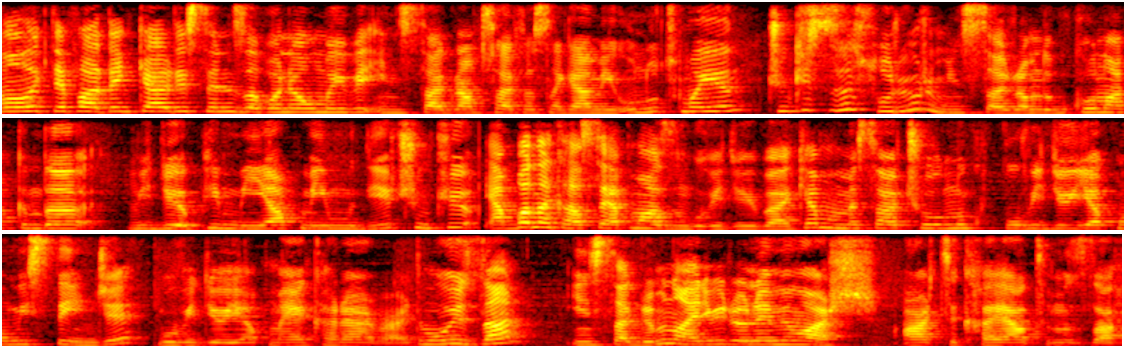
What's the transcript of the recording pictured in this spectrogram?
Kanala ilk defa denk geldiyseniz abone olmayı ve Instagram sayfasına gelmeyi unutmayın. Çünkü size soruyorum Instagram'da bu konu hakkında video yapayım mı yapmayayım mı diye. Çünkü ya bana kalsa yapmazdım bu videoyu belki ama mesela çoğunluk bu videoyu yapmamı isteyince bu videoyu yapmaya karar verdim. O yüzden Instagram'ın ayrı bir önemi var artık hayatımızda.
